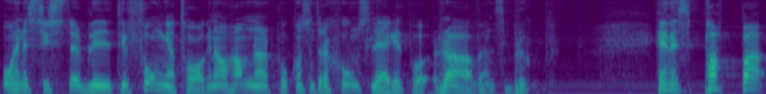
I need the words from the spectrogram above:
och hennes syster blir tillfångatagna och hamnar på koncentrationslägret på Ravensbrück. Hennes pappa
